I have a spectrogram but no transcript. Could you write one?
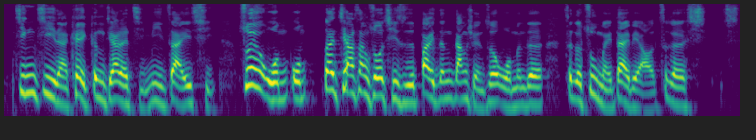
经济呢可以更加的紧密在一起，所以，我我再加上说，其实拜登当选之后，我们的这个驻美代表这个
